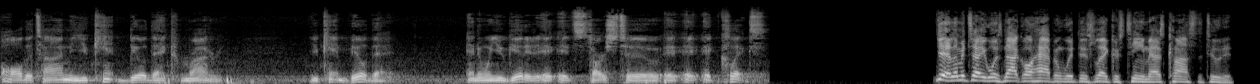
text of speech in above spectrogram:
all the time and you can't build that camaraderie, you can't build that. And then when you get it, it, it starts to, it, it clicks. Yeah, let me tell you what's not going to happen with this Lakers team as constituted.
